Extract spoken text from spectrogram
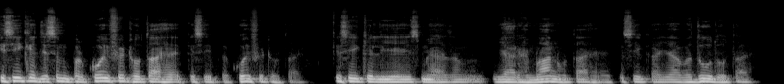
کسی کے جسم پر کوئی فٹ ہوتا ہے کسی پر کوئی فٹ ہوتا ہے کسی کے لیے اس میں اعظم یا رحمان ہوتا ہے کسی کا یا ودود ہوتا ہے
